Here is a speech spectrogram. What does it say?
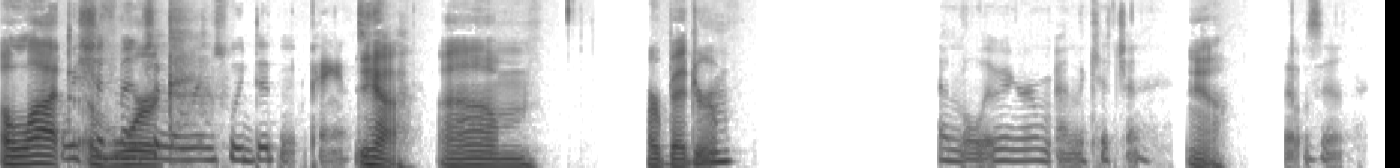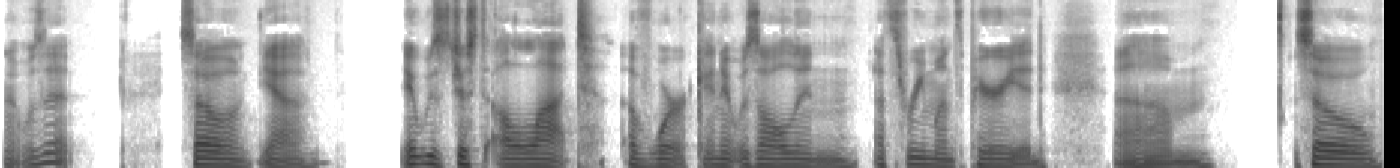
a lot we should of mention work. the rooms we didn't paint, Yeah. Um, our bedroom. and the living room and the kitchen. Yeah. That was it. That was it. So yeah, it was just a lot of work, and it was all in a three month period. Um, so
